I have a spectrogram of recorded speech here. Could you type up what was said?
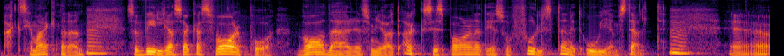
aktiemarknaden. Mm. Så vill jag söka svar på vad det är som gör att aktiesparandet är så fullständigt ojämställt. Mm. Eh,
